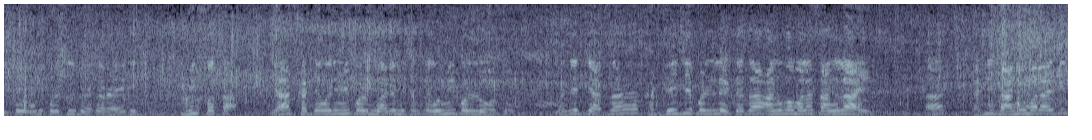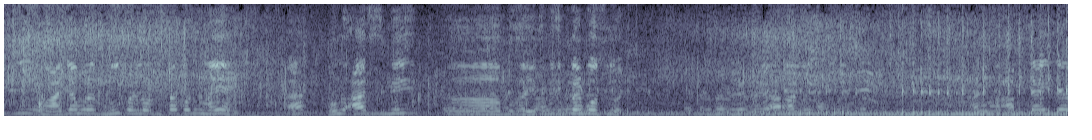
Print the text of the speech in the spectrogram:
इथे एवढी परिस्थिती बेकार आहे की मी स्वतः ह्याच खड्ड्यामध्ये मी पडलो माझ्या मित्रांना घेऊन मी पडलो होतो. म्हणजे त्याचा खड्डे जे पडले त्याचा अनुभव मला चांगला आहे. हां? त्याची जाणीव मला आहे की की माझ्यामुळे मी पडलो दुसरा पडू नये. हां? म्हणून आज मी इथपर्यंत पोहोचलो आहे अजून आणि आमच्या इथे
